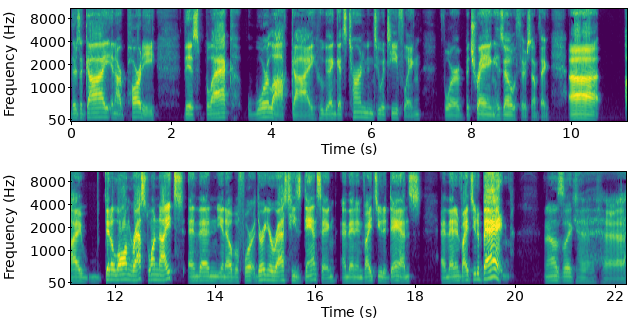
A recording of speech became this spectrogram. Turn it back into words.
there's a guy in our party, this black warlock guy who then gets turned into a tiefling for betraying his oath or something. Uh, I did a long rest one night, and then you know before during your rest, he's dancing, and then invites you to dance, and then invites you to bang. And I was like, uh,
